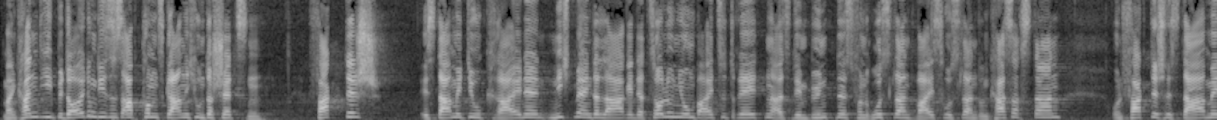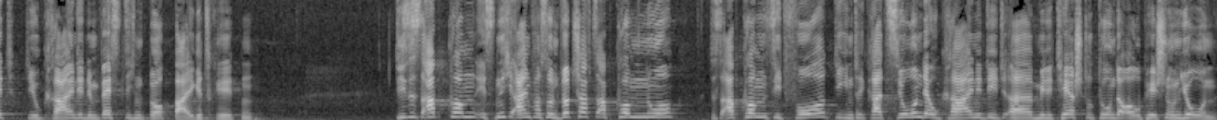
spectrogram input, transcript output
Man kann die Bedeutung dieses Abkommens gar nicht unterschätzen. Faktisch ist damit die Ukraine nicht mehr in der Lage, der Zollunion beizutreten, also dem Bündnis von Russland, Weißrussland und Kasachstan. Und faktisch ist damit die Ukraine dem westlichen Block beigetreten. Dieses Abkommen ist nicht einfach so ein Wirtschaftsabkommen nur, Das Abkommen sieht vor die Integration der Ukraine in die äh, Militärstrukturen der Europäischen Union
